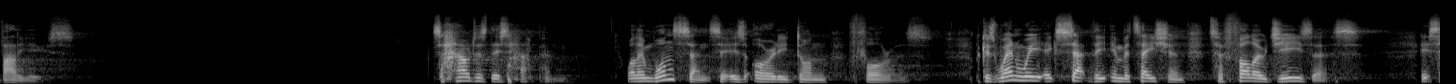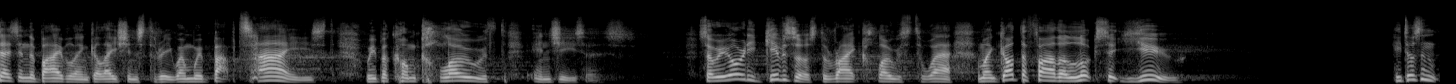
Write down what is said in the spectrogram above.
values. So, how does this happen? Well, in one sense, it is already done for us. Because when we accept the invitation to follow Jesus, it says in the Bible in Galatians 3 when we're baptized, we become clothed in Jesus. So he already gives us the right clothes to wear. And when God the Father looks at you, he doesn't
